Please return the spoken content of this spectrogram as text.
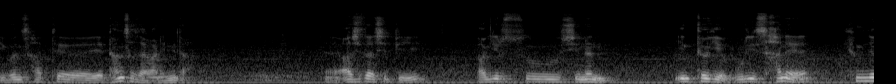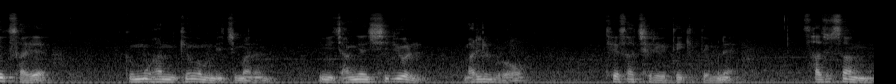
이번 사태의 당사자가 아닙니다. 에, 아시다시피 박일수 씨는 인터기업 우리 사내 협력사에 근무한 경험은 있지만은 이 작년 12월 말일부로 퇴사 처리가 됐기 때문에 사실상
